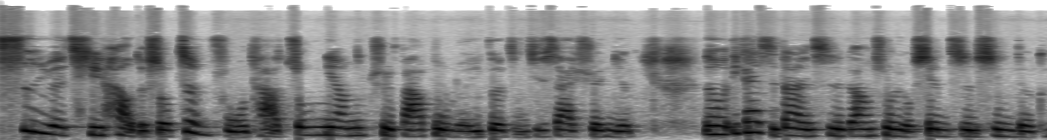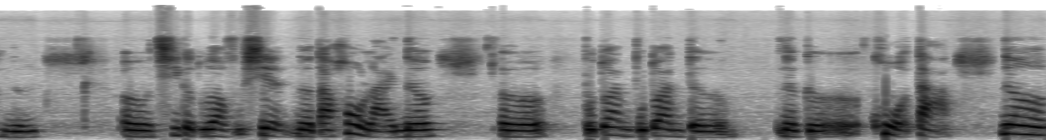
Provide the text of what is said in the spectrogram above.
四月七号的时候，政府它中央去发布了一个紧急事态宣言。那一开始当然是刚刚说有限制性的，可能呃七个都道府县。那到后来呢，呃不断不断的那个扩大。那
